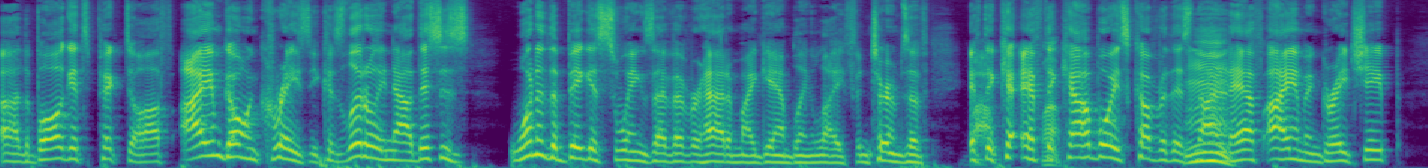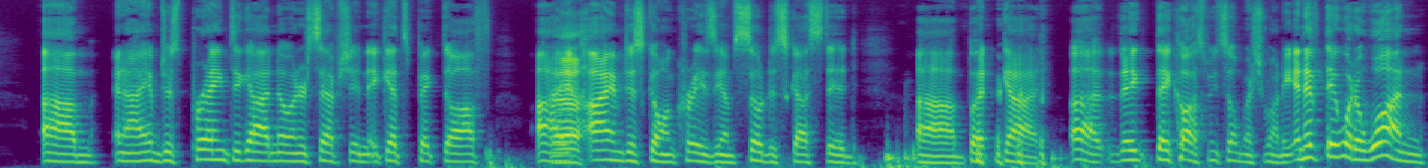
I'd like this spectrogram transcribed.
Uh, the ball gets picked off. I am going crazy because literally now this is one of the biggest swings I've ever had in my gambling life in terms of if the Ca- if the Cowboys cover this nine and a half, I am in great shape. Um, and I am just praying to God no interception. It gets picked off. I Ugh. I am just going crazy. I'm so disgusted. Uh, but God, uh, they they cost me so much money. And if they would have won,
